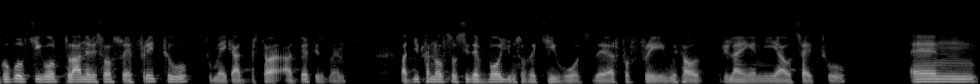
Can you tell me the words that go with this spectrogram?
Google Keyword Planner is also a free tool to make adver- advertisements. But you can also see the volumes of the keywords there for free without relying any outside tool. And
